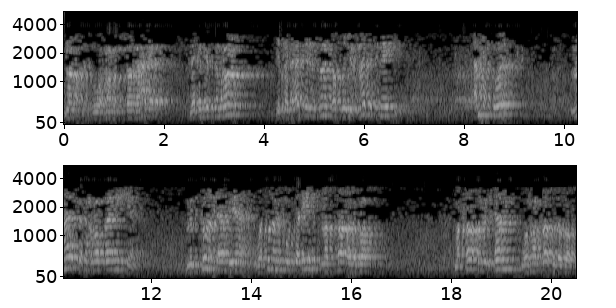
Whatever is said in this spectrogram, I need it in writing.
مرة في الأسبوع مرة في الشهر هكذا. لكن باستمرار يبقى تأثر الإنسان التفضيل مادة كيميائية أما السواك مادة ربانية من سنن الأنبياء وسنن المرسلين مصدر للرب مصدر للفم ومرضاة للرب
